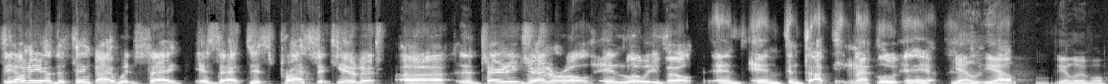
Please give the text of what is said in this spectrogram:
The only other thing I would say is that this prosecutor, uh, the attorney general in Louisville, in in Kentucky, not Louis, yeah, yeah, yeah, Louisville.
